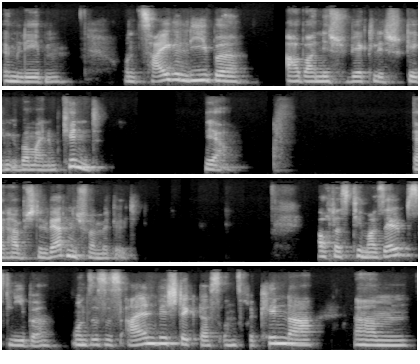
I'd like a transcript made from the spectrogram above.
im Leben und zeige Liebe aber nicht wirklich gegenüber meinem Kind, ja, dann habe ich den Wert nicht vermittelt. Auch das Thema Selbstliebe. Uns ist es allen wichtig, dass unsere Kinder ähm,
